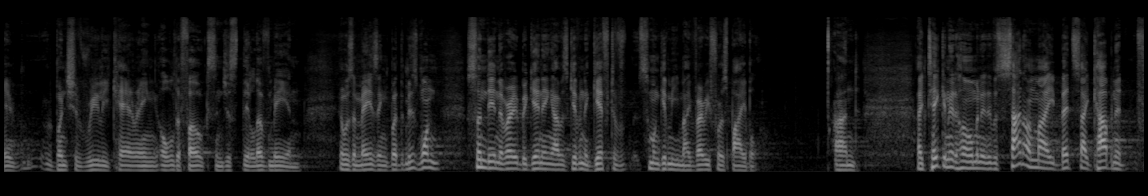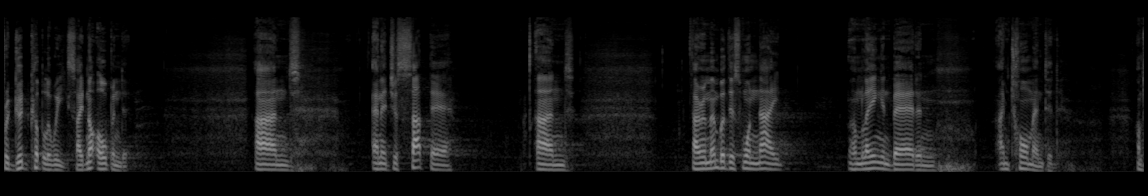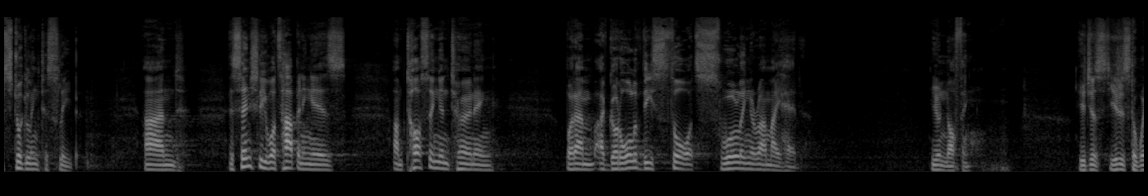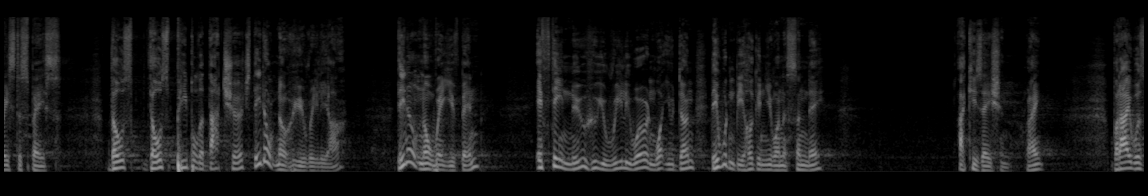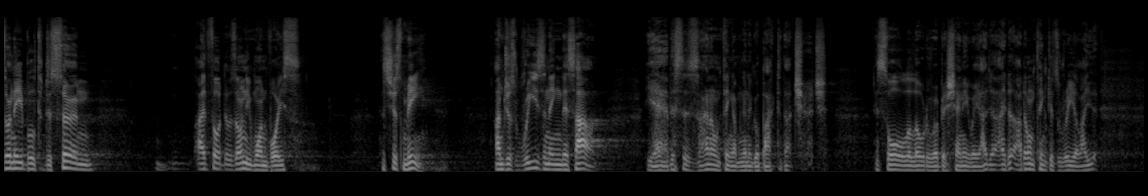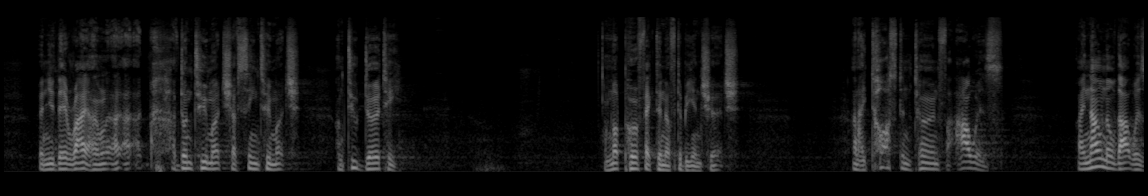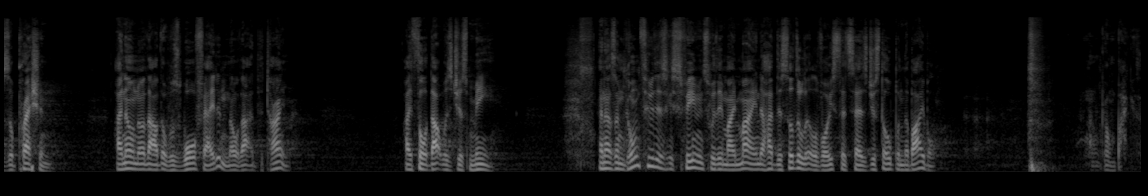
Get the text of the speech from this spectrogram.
a bunch of really caring older folks, and just they loved me, and it was amazing. But was one Sunday in the very beginning, I was given a gift of someone gave me my very first Bible. And I'd taken it home, and it was sat on my bedside cabinet for a good couple of weeks. I'd not opened it. And, and it just sat there. And I remember this one night, I'm laying in bed and I'm tormented. I'm struggling to sleep. And essentially, what's happening is I'm tossing and turning, but I'm, I've got all of these thoughts swirling around my head. You're nothing. You're just, you're just a waste of space. Those, those people at that church, they don't know who you really are. They don't know where you've been. If they knew who you really were and what you've done, they wouldn't be hugging you on a Sunday. Accusation, right? But I was unable to discern. I thought there was only one voice. It's just me. I'm just reasoning this out. Yeah, this is, I don't think I'm going to go back to that church. It's all a load of rubbish anyway. I, I, I don't think it's real. I, and they're right. I, I, I've done too much. I've seen too much. I'm too dirty. I'm not perfect enough to be in church. And I tossed and turned for hours. I now know that was oppression. I now know that that was warfare. I didn't know that at the time. I thought that was just me. And as I'm going through this experience within my mind, I have this other little voice that says, just open the Bible. I'm going back.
